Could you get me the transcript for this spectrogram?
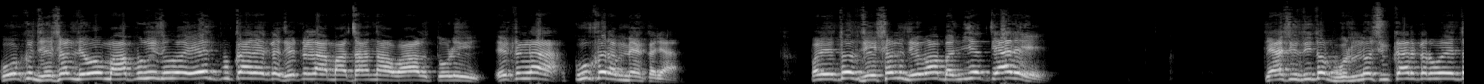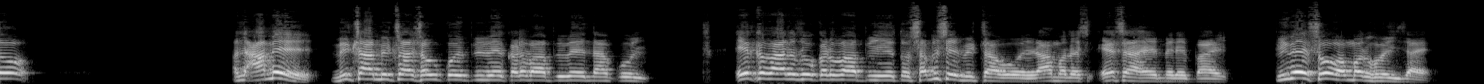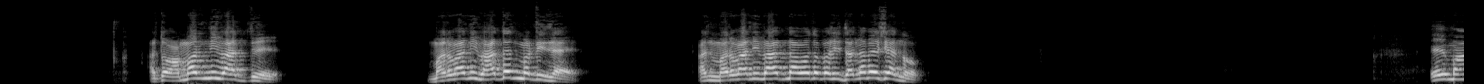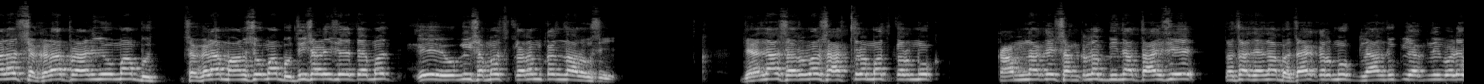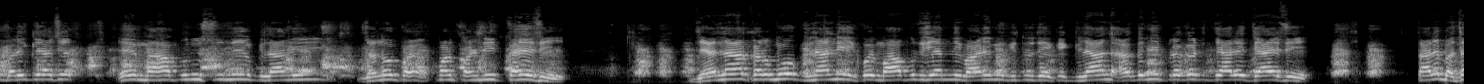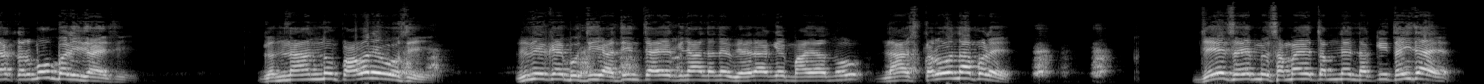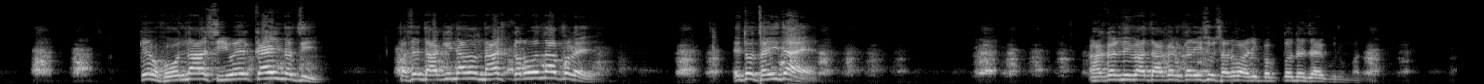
કોક જેસલ દેવો મહાપુરુષ એ જ પુકારે કે જેટલા માથાના વાળ તોડી, એટલા કુકર્મ મેં કર્યા. પણ એ તો જેસલ જેવા બનીએ ત્યારે. ત્યાં સુધી તો ભૂલનો સ્વીકાર કરવો એ તો. અને આમે મીઠા મીઠા સૌ કોઈ પીવે, કડવા પીવે, ના કોઈ. એક વાર જો કડવા પીએ તો સબસે મીઠા હોય. રામ રસ એસા હે મેરે ભાઈ. પીવે સો અમર હોઈ જાય. આ તો અમરની વાત છે. મરવાની વાત જ મટી જાય. અને મરવાની વાત ના હોય તો પછી જન્મે શેનો? એ માણસ સઘળા પ્રાણીઓમાં સઘળા માણસોમાં બુદ્ધિશાળી છે તેમજ એ યોગી સમજ કર્મ કરનારો છે. જેના સર્વ શાસ્ત્ર મત કર્મો કામના કે સંકલ્પ વિના થાય છે તથા જેના બધા કર્મો જ્ઞાનરૂપી અગ્નિ વડે બળી ગયા છે, એ મહાપુરુષને જ્ઞાની જનો પણ પંડિત કહે છે. જેના કર્મો જ્ઞાની, કોઈ મહાપુરુષે એમની વાણીમાં કીધું છે કે જ્ઞાન અગ્નિ પ્રગટ જ્યારે જાય છે. તારે બધા કર્મો બળી જાય છે. જ્ઞાનનો પાવર એવો છે. વિવેકે બુદ્ધિ અધીનતાએ જ્ઞાન અને વૈરાગે માયાનો નાશ કરવો ના પડે. જે સાહેબ સમયે તમને નક્કી થઈ જાય કે હોના સિવાય કઈ નથી. પછી દાગીનાનો નાશ કરવો ના પડે. એ તો થઈ જાય. આગળની વાત આગળ કરીશું સર્વ હરિભક્તોને જય ગુરુ મહારાજ.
